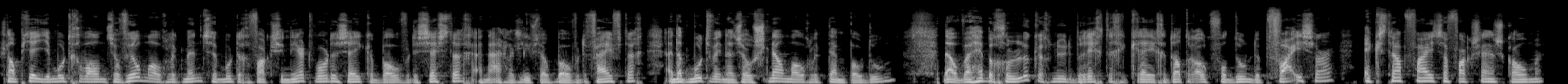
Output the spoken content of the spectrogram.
Snap je? Je moet gewoon zoveel mogelijk mensen moeten gevaccineerd worden. Zeker boven de 60 en eigenlijk liefst ook boven de 50. En dat moeten we in een zo snel mogelijk tempo doen. Nou, we hebben gelukkig nu de berichten gekregen dat er ook voldoende Pfizer, extra Pfizer vaccins komen.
